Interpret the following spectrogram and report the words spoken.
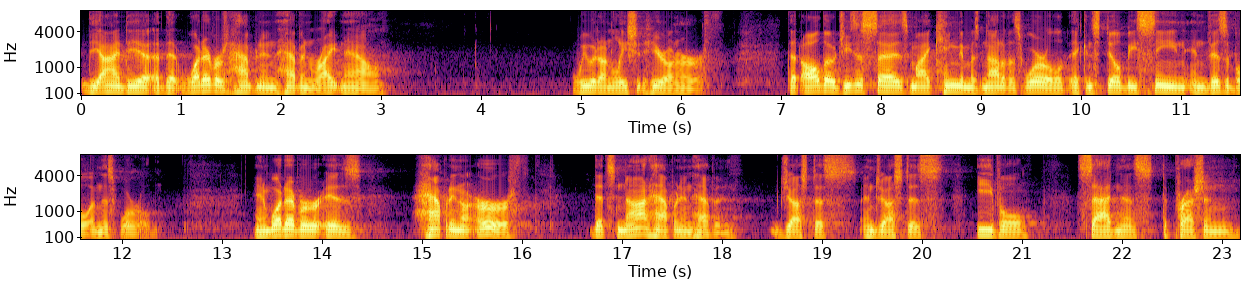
the idea that whatever's happening in heaven right now, we would unleash it here on earth. That although Jesus says, My kingdom is not of this world, it can still be seen invisible in this world. And whatever is happening on earth that's not happening in heaven justice, injustice, evil, sadness, depression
